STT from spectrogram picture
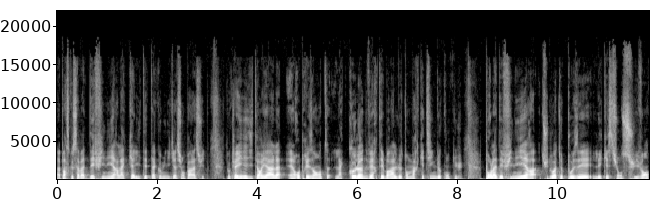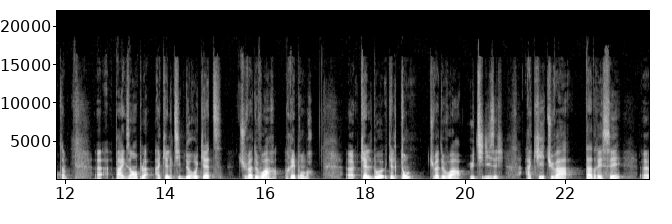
euh, parce que ça va définir la qualité de ta communication par la suite. Donc la ligne éditoriale, elle représente la colonne vertébrale de ton marketing de contenu. Pour la définir, tu dois te poser les questions suivantes. Euh, par exemple, à quel type de requête tu vas devoir répondre? Euh, quel ton tu vas devoir utiliser, à qui tu vas t'adresser. Euh,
